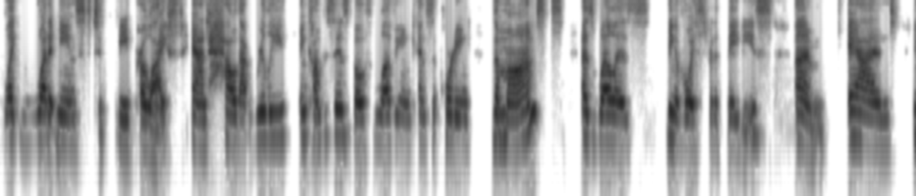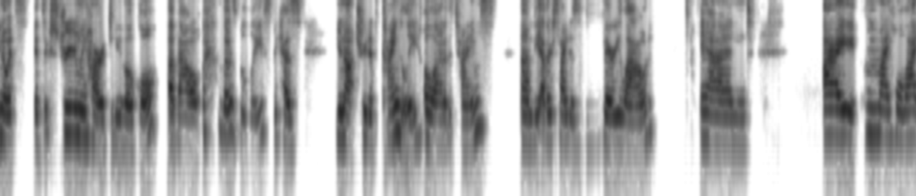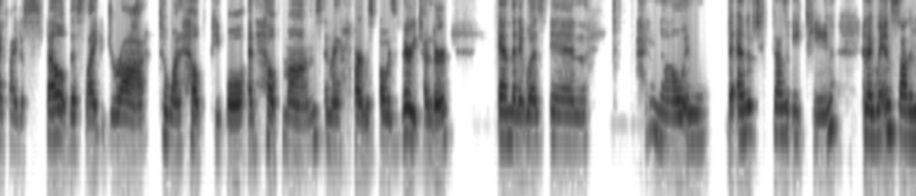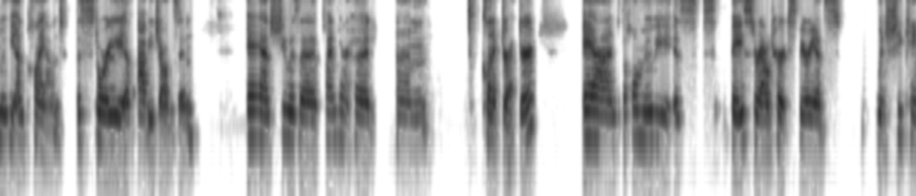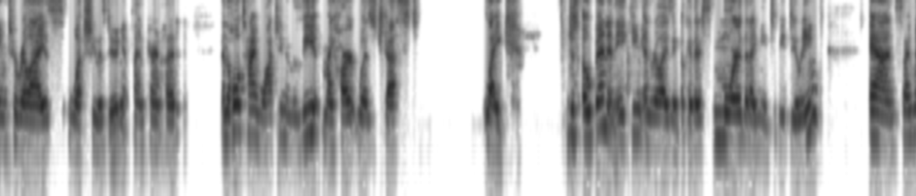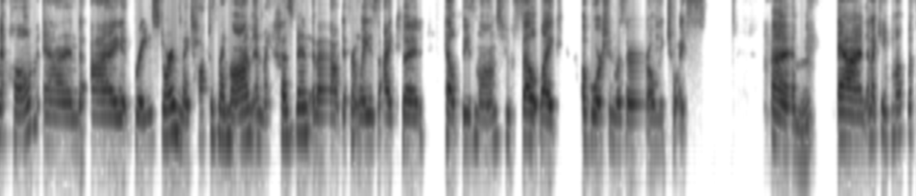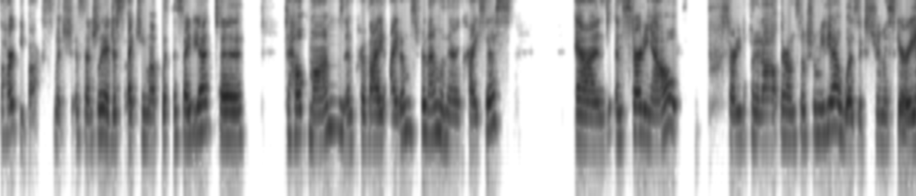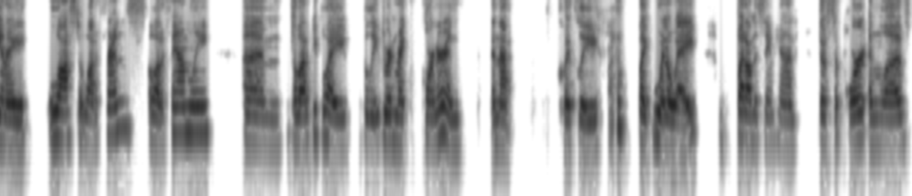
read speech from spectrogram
like what it means to be pro life and how that really encompasses both loving and supporting the moms as well as being a voice for the babies. Um, and you know it's it's extremely hard to be vocal about those beliefs because you're not treated kindly a lot of the times. Um, the other side is very loud. And i my whole life i just felt this like draw to want to help people and help moms and my heart was always very tender and then it was in i don't know in the end of 2018 and I went and saw the movie Unplanned, the story of Abby Johnson. And she was a Planned Parenthood um, clinic director. And the whole movie is based around her experience when she came to realize what she was doing at Planned Parenthood. And the whole time watching the movie, my heart was just like, just open and aching and realizing, okay, there's more that I need to be doing and so I went home and I brainstormed and I talked with my mom and my husband about different ways I could help these moms who felt like abortion was their only choice. Um, and and I came up with the heartbeat box, which essentially I just I came up with this idea to to help moms and provide items for them when they're in crisis. And and starting out, starting to put it out there on social media was extremely scary. And I lost a lot of friends, a lot of family, um, a lot of people I believed were in my corner, and and that quickly like went away but on the same hand the support and love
